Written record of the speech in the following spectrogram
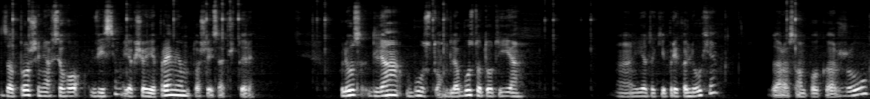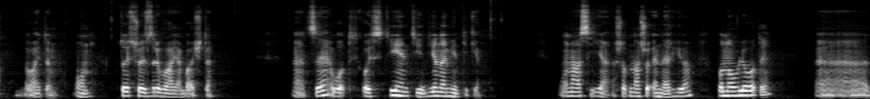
запрошення всього 8. Якщо є преміум, то 64. Плюс для бусту. Для бусту тут є, е, є такі приколюхи. Зараз вам покажу. Давайте. Он. Хтось щось зриває, бачите? Е, Це от, ось TNT динамітики. У нас є, щоб нашу енергію поновлювати. Е,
